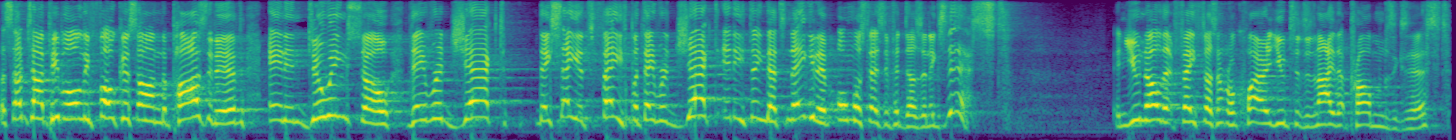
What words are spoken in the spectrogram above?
But sometimes people only focus on the positive, and in doing so, they reject they say it's faith, but they reject anything that's negative almost as if it doesn't exist. And you know that faith doesn't require you to deny that problems exist.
